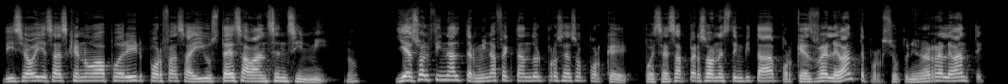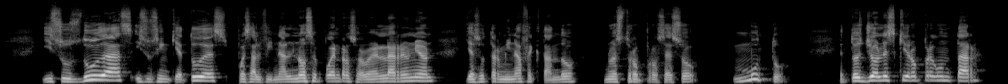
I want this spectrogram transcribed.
dice, oye, ¿sabes que no va a poder ir? Porfas, ahí ustedes avancen sin mí, ¿no? Y eso al final termina afectando el proceso porque pues esa persona está invitada porque es relevante, porque su opinión es relevante. Y sus dudas y sus inquietudes pues al final no se pueden resolver en la reunión y eso termina afectando nuestro proceso mutuo. Entonces yo les quiero preguntar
